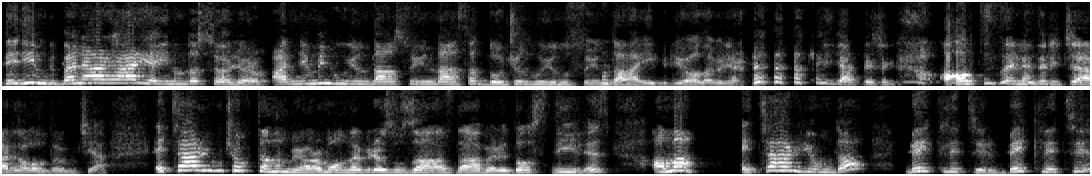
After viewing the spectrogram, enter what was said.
dediğim gibi ben her her yayınımda söylüyorum. Annemin huyundan suyundansa Doge'un huyunu suyunu daha iyi biliyor olabilir. Yaklaşık 6 senedir içeride olduğum için. Ethereum'u çok tanımıyorum. Onunla biraz uzağız. Daha böyle dost değiliz. Ama Ethereum'da bekletir, bekletir.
